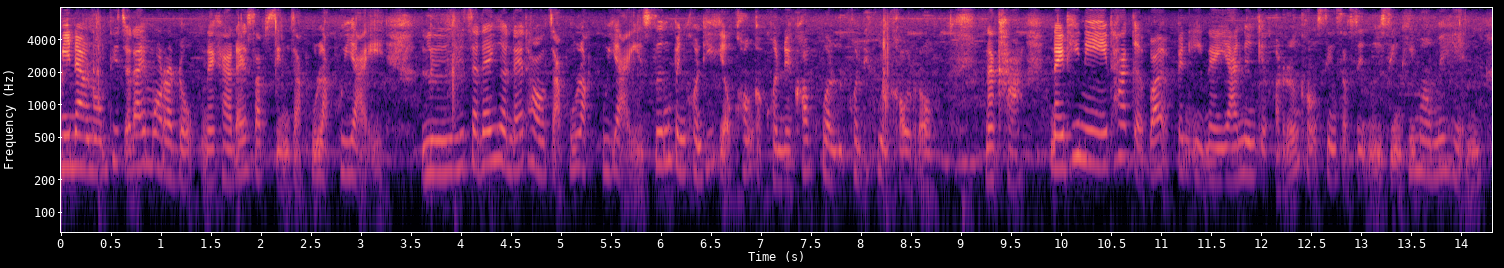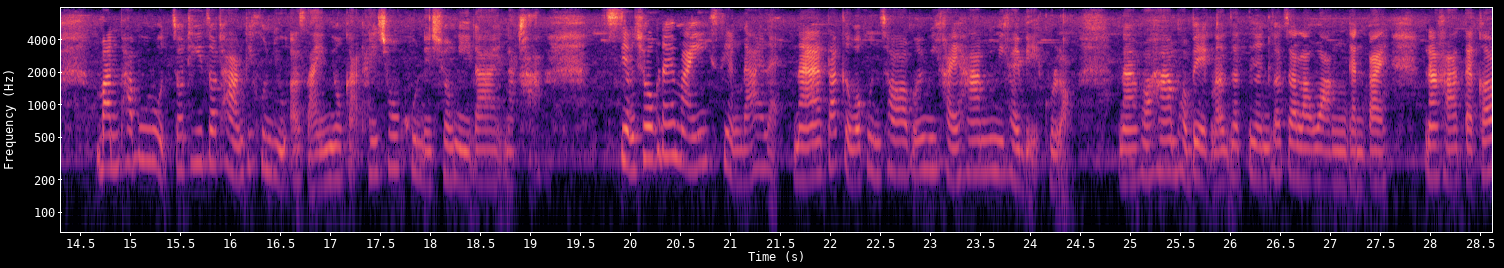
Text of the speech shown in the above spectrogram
มีแนวโน้มที่จะได้มรดกนะคะได้ทรัพย์สินจากผู้หลักผู้ใหญ่ หรือจะได้เงินได้ทองจากผู้หลักผู้ใหญ่ ซึ่งเป็นคนที่เกี่ยวข้องกับคนในครอบครัวหรือคนที่คุณเคารพนะคะ ในที่นี้ถ้าเกิดว่าเป็นอีกในยะหนึ่งเกี่ยวกับเรื่องของสิ่งศักดิ์สิทธิ์หรือสิ่งที่มองไม่เห็น บรรพบุรุษเจ้าที่เจ้าทางที่คุณอยู่อาศัยมีโอกาสให้โชคคุณในช่วงนี้ได้นะคะ เสี่ยงโชคได้ไหมเสี่ยงได้แหละนะ ถ้าเกิดว่าคุณชอบไม่มีใครห้ามไม่มีใครเบรกคุณหรอกนะเพราะห้ามพอเบรกแล้วจะเตือนก็จะระวังกันไปนะคะ แต่ก็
